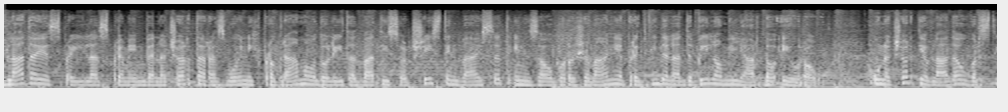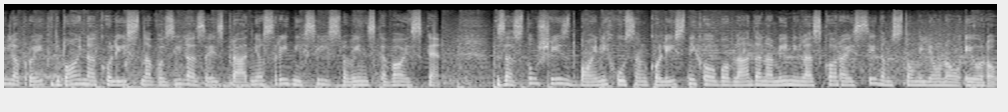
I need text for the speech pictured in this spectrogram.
Vlada je sprejela spremembe načrta razvojnih programov do leta 2026 in za oboroževanje predvidela debelo milijardo evrov. V načrt je vlada uvrstila projekt bojna kolesna vozila za izgradnjo srednjih sil slovenske vojske. Za 106 bojnih osemkolesnikov bo vlada namenila skoraj 700 milijonov evrov.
